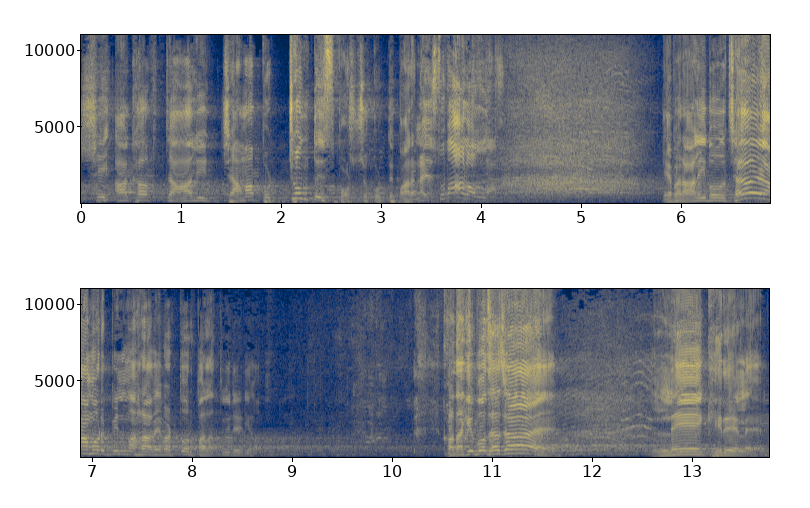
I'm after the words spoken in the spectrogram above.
সেই আঘাতটা আলীর জামা পর্যন্ত স্পর্শ করতে পারে না। সুবহানাল্লাহ। এবার আলী বলছে, "এই আমর বিন মাহরাব, এবার তোর পালা, তুই রেডি হ। কথা কি বোঝা যায়? লে ঘিরে লে।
